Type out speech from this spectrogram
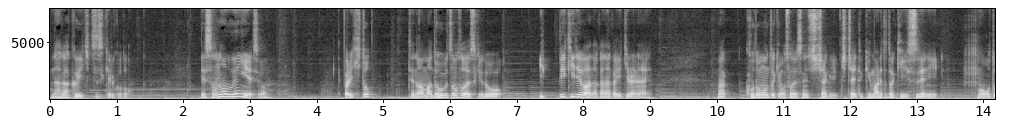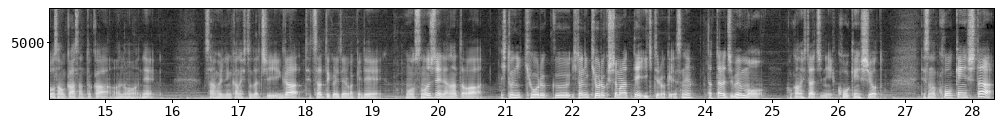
長く生き続けること。でその上にですよやっぱり人ってのはまあ動物もそうですけど一匹ではなかなか生きられない。まあ子供の時もそうですね。ちっちゃいちっちゃい時生まれた時すでにもうお父さんお母さんとかあのね産婦人科の人たちが手伝ってくれてるわけでもうその時点であなたは人に協力人に協力してもらって生きてるわけですね。だったら自分も他の人たちに貢献しようと。でその貢献した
